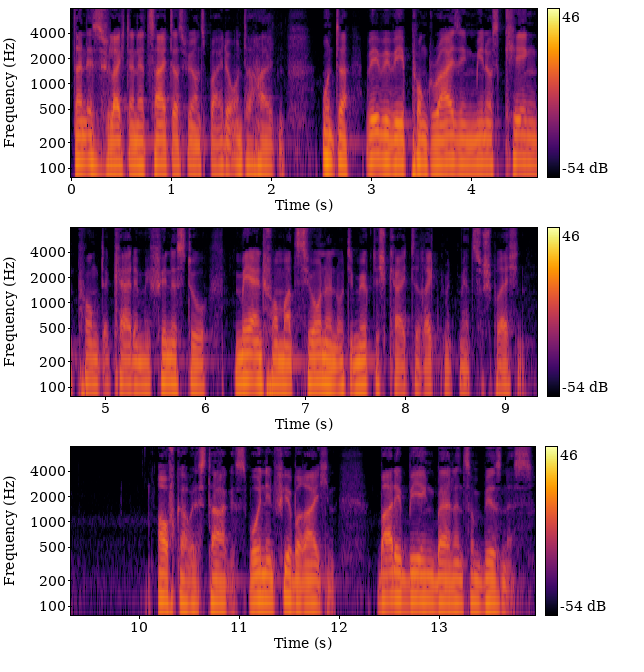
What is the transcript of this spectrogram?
dann ist es vielleicht an der Zeit, dass wir uns beide unterhalten. Unter www.rising-king.academy findest du mehr Informationen und die Möglichkeit, direkt mit mir zu sprechen. Aufgabe des Tages. Wo in den vier Bereichen? Body, Being, Balance und Business.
